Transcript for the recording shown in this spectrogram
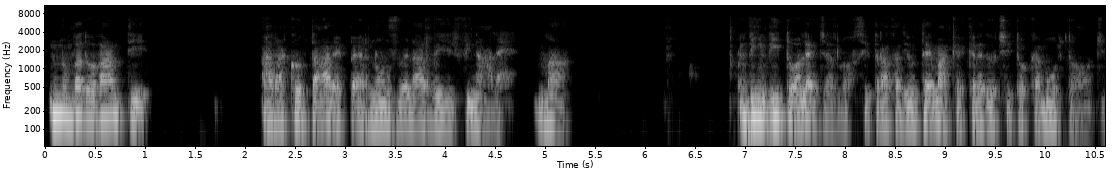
non vado avanti a raccontare per non svelarvi il finale, ma vi invito a leggerlo, si tratta di un tema che credo ci tocca molto oggi.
